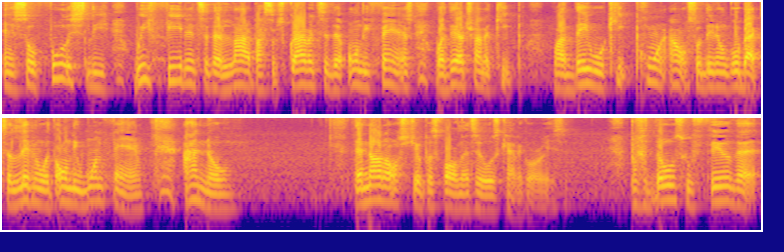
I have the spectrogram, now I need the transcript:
And so foolishly, we feed into that lie by subscribing to their OnlyFans while they're trying to keep, while they will keep pouring out so they don't go back to living with only one fan. I know that not all strippers fall into those categories. But for those who feel that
